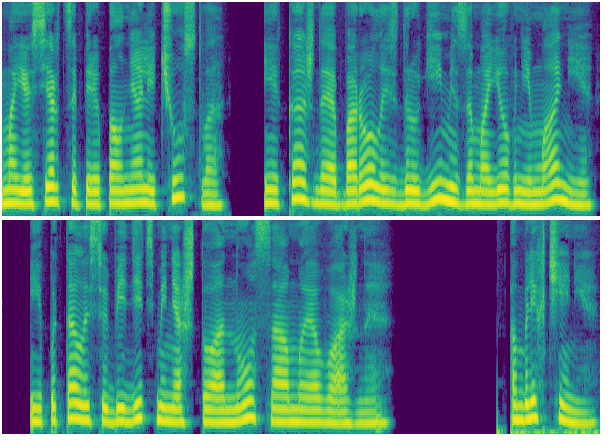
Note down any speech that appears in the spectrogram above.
Моё сердце переполняли чувства, и каждая боролась с другими за моё внимание и пыталась убедить меня, что оно самое важное. Облегчение.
